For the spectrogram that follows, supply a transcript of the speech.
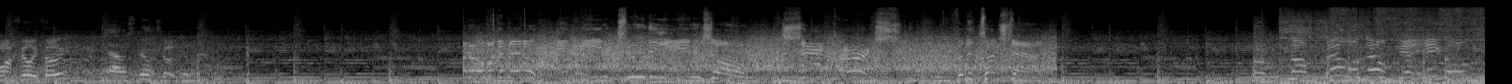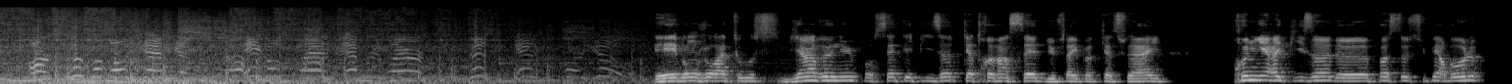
want Philly Philly? Yeah, let's do it. Over the middle and into the end zone. Zach Ertz for the touchdown. The Philadelphia Eagles are Super Bowl champions. Eagles fans everywhere. This is for you. Et bonjour à tous, bienvenue pour cet épisode 87 du Fly Podcast Fly. Premier épisode euh, post-Super Bowl.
